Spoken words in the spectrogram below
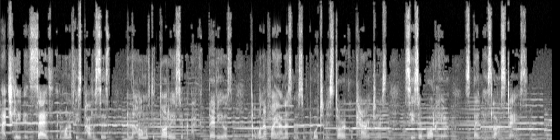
Actually, it's said that in one of these palaces, in the home of the Torres in Arterios, that one of Viana's most important historical characters, Caesar Borgia, spent his last days.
